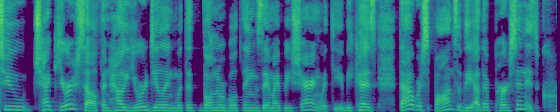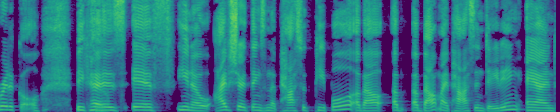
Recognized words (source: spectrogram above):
to check yourself and how you're dealing with the vulnerable things they might be sharing with you because that response of the other person is critical because yeah. if you know i've shared things in the past with people about about my past in dating and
